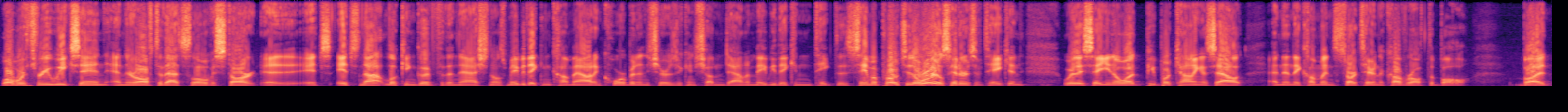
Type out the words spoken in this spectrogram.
Well, we're three weeks in and they're off to that slow of a start. Uh, It's it's not looking good for the Nationals. Maybe they can come out and Corbin and Scherzer can shut them down, and maybe they can take the same approach that the Orioles hitters have taken, where they say, you know what, people are counting us out, and then they come and start tearing the cover off the ball. But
